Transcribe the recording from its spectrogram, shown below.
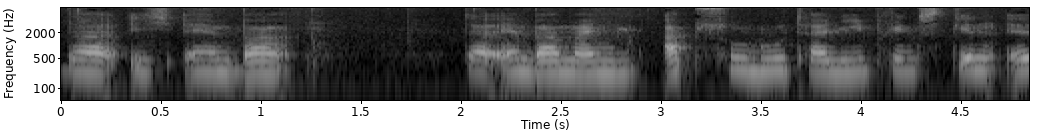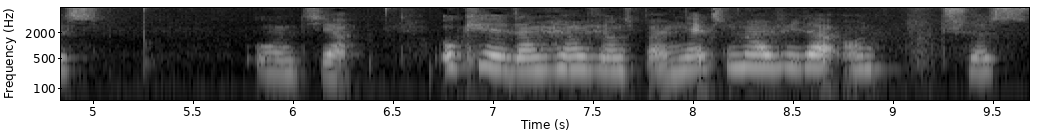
Da ich Amber, da Amber mein absoluter Lieblingsskin ist. Und ja. Okay, dann hören wir uns beim nächsten Mal wieder und tschüss.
